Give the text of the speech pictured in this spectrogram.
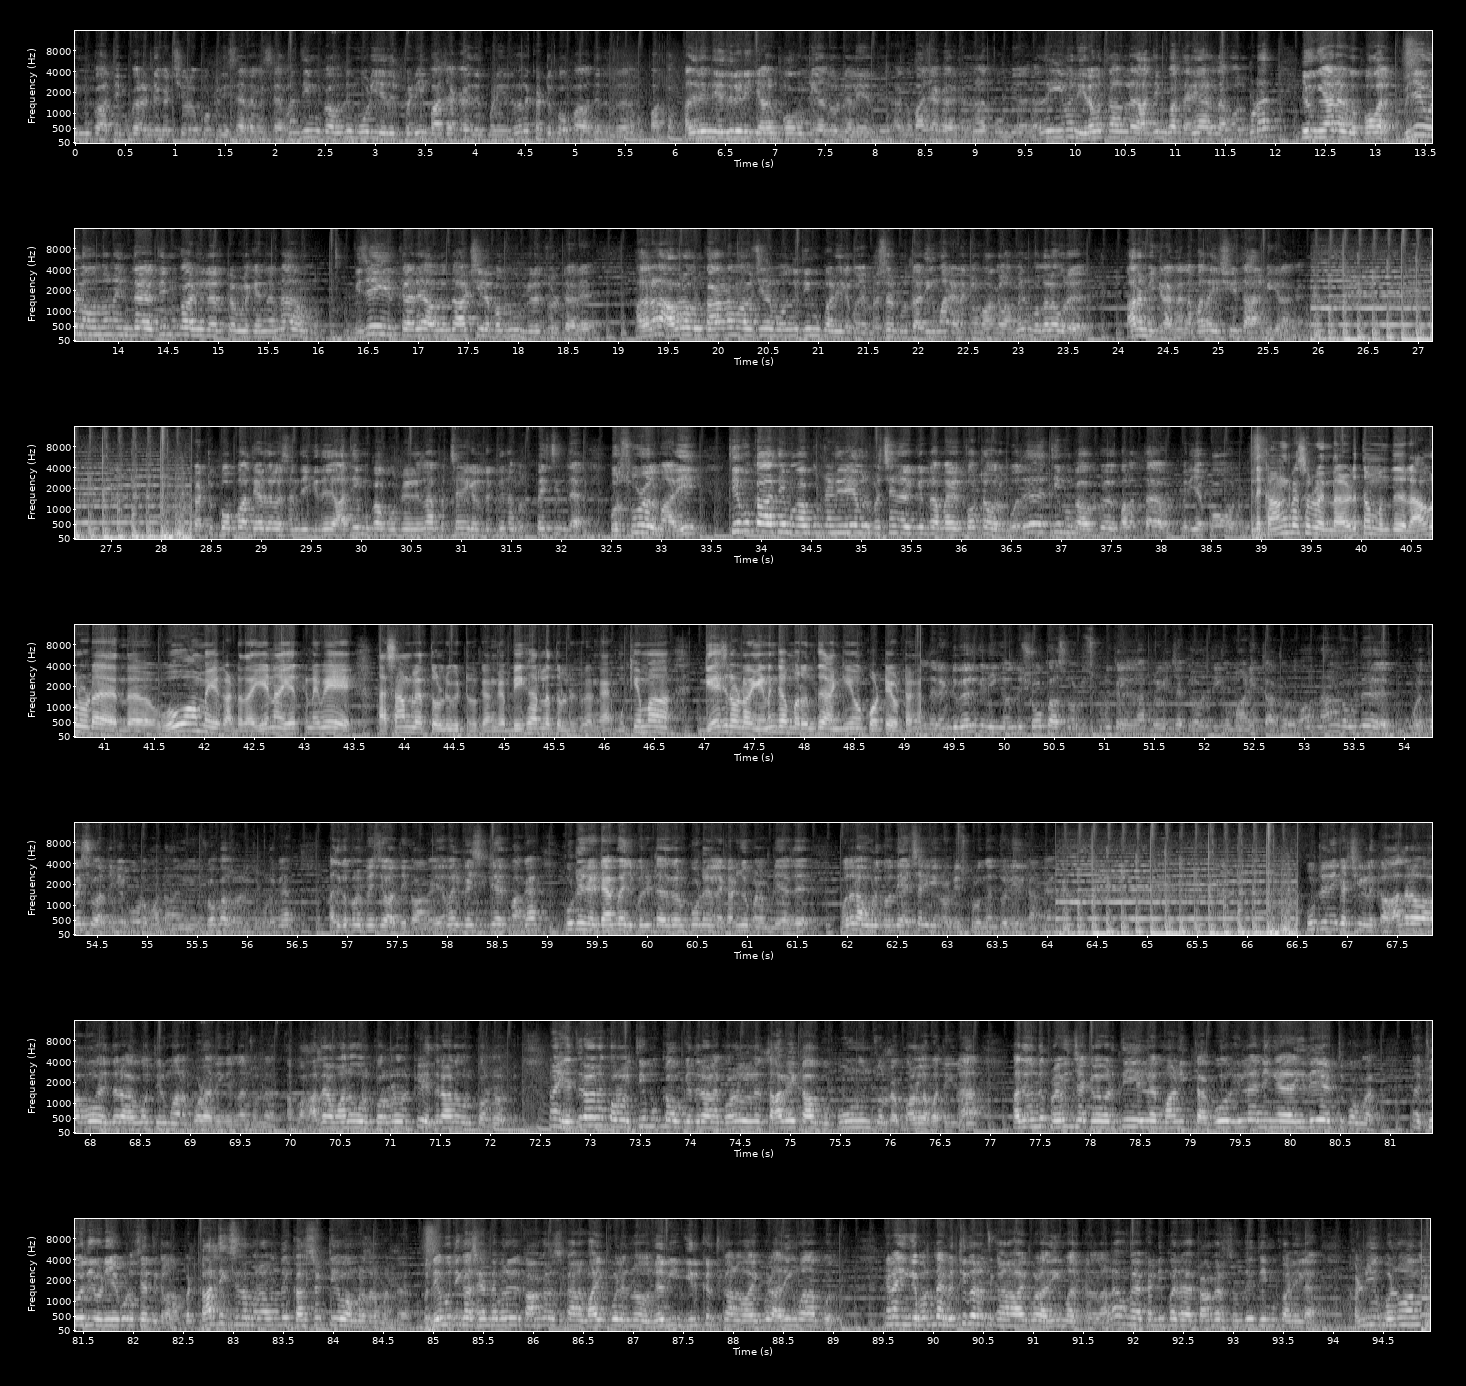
திமுக அதிமுக ரெண்டு கட்சியோட கூட்டணி சேர்றவங்க சேரலாம் திமுக வந்து மோடி எதிர்ப்பணி பாஜக எதிர்ப்பணின்றதுல கட்டுக்கோப்பா அது இருந்ததை நம்ம பார்த்தோம். அதுலேருந்து எதிரணிக்கு யாரும் போக முடியாத ஒரு நிலை இருந்தது அங்கே பாஜக இருக்கிறதுனால போக முடியாது. அது ஈவன் இருபத்தி நாலில் அதிமுக தனியாக இருந்த போது கூட இவங்க யாரும் அங்கே போகல. விஜய் உள்ள வந்தோன்னா இந்த திமுக அணியில் இருக்கிறவங்களுக்கு என்னன்னா விஜய் இருக்காரு அவர் வந்து ஆட்சியில் பங்கு கொடுக்குறேன்னு சொல்லிட்டாரு. அதனால அவரை ஒரு காரணமாக வச்சு நம்ம வந்து திமுக அணியில் கொஞ்சம் ப்ரெஷர் கொடுத்து அதிகமான இடங்கள் வாங்கலாமே முதல்ல ஒரு ஆரம்பிக்கிறாங்க. அந்த மாதிரி இஷ்யூத்தை ஆரம்பிக்கிறாங்க. கட்டுக்கோப்பா தேர்தலை சந்திக்குது. அதிமுக கூட்டணியில் தான் பிரச்சனைகள் இருக்குதுன்னு நம்ம பேசியிருந்த ஒரு சூழல் மாதிரி திமுக அதிமுக கூட்டணியிலே ஒரு பிரச்சனை இருக்குன்ற மாதிரி தோற்றம் வரும்போது திமுகவுக்கு பலத்த பெரிய கோபம் வருது. இந்த காங்கிரஸோட இந்த அழுத்தம் வந்து ராகுலோட இந்த ஓவாமையை காட்டுதா? ஏன்னா ஏற்கனவே அசாமில் தோல்விட்டு இருக்காங்க பீகாரில் தோல்விட்டு இருக்காங்க முக்கியமாக கேஜ்ரோட இணங்காம இருந்து அங்கேயும் கோட்டை விட்டாங்க. அந்த ரெண்டு பேருக்கு நீங்கள் வந்து ஷோகாஸ் நோட்டீஸ் கொடுக்கலன்னா பிரவீன் சக்கரவர்த்திக்கும் மாணிக் தாக்கூருக்கும். நாங்கள் வந்து உங்களை பேச்சுவார்த்தைக்கே கூட மாட்டோம். நீங்கள் ஷோகாஸ் நோட்டீஸ் கொடுங்க அதுக்கப்புறம் பேச்சுவார்த்தைக்கு வாங்க. இது மாதிரி பேசிக்கிட்டே இருப்பாங்க. கூட்டணியில் டேமேஜ் பண்ணிட்டு அதுக்கப்புறம் கூட்டணியில் கன்டினியூ பண்ண முடியாது. முதல்ல அவங்களுக்கு வந்து எச்சரிக்கை நோட்டீஸ் கொடுங்கன்னு சொல்லியிருக்காங்க. கூட்டணி கட்சிகளுக்கு ஆதரவாகவோ எதிராகவோ தீர்மானம் போடாதீங்கன்னு தான் சொன்னார். அப்போ ஆதரவான ஒரு குரல் இருக்குது எதிரான ஒரு குரல் இருக்குது ஆனால் எதிரான குரல் திமுகவுக்கு எதிரான குரல் தாவேக்காவுக்கு போகணும்னு சொல்கிற குரலை பார்த்தீங்கன்னா அது வந்து பிரவீன் சக்கரவர்த்தி இல்லை மாணிக் தாக்கூர் இல்லை நீங்கள் இதே எடுத்துக்கோங்க. ஜோதி வணியை கூட சேர்த்துக்கலாம். பட் கார்த்திக் சிதம்பரம் வந்து கன்ஸ்ட்ரக்டிவ் அமர்த்தனம் பண்ணுறார் இப்போ தேமுதிக சேர்ந்த பிறகு காங்கிரஸுக்கான வாய்ப்புகள் இன்னும் நெருங்கி இருக்கிறதுக்கான வாய்ப்புகள் அதிகமாக தான் போகுது. ஏன்னா இங்கே பிறந்தால் வெற்றி பெறத்துக்கான வாய்ப்புகள் அதிகமாக இருக்கிறதுனால அவங்க கண்டிப்பாக காங்கிரஸ் வந்து திமுக அணியில் கண்டினியூ பண்ணுவாங்க.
